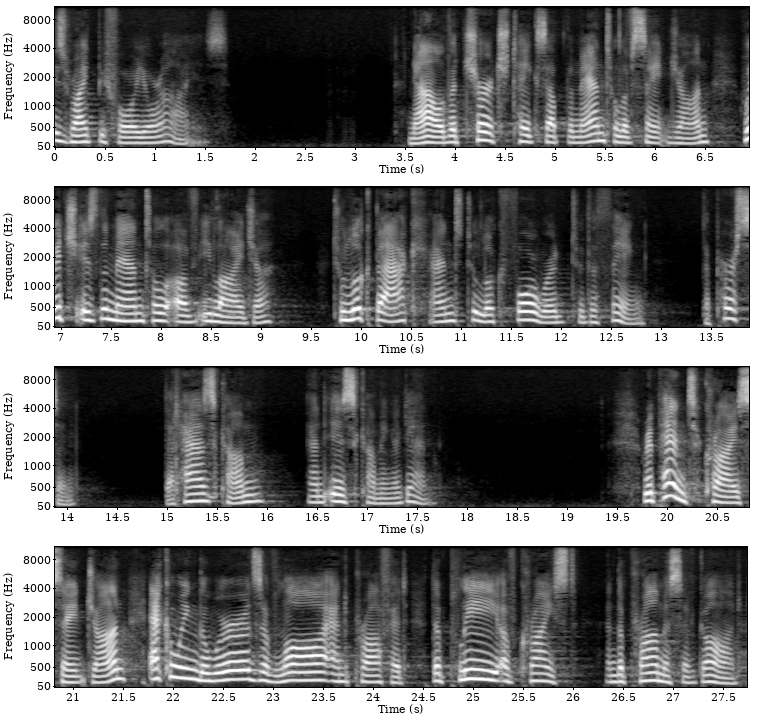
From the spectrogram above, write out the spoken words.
is right before your eyes? Now the church takes up the mantle of St. John which is the mantle of Elijah, to look back and to look forward to the thing, the person, that has come and is coming again. Repent, cries St. John, echoing the words of law and prophet, the plea of Christ and the promise of God.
